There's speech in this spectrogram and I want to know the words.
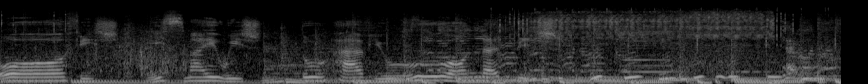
Oh, fish, it's my wish to have you on that dish.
